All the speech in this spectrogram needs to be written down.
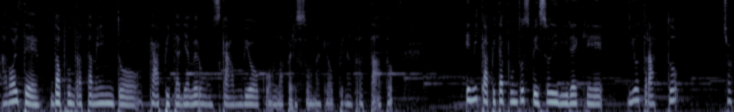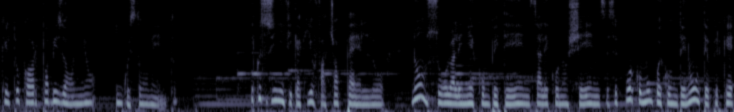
A volte dopo un trattamento capita di avere uno scambio con la persona che ho appena trattato e mi capita appunto spesso di dire che io tratto ciò che il tuo corpo ha bisogno in questo momento. E questo significa che io faccio appello non solo alle mie competenze, alle conoscenze, seppur comunque contenute, perché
